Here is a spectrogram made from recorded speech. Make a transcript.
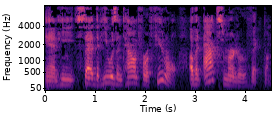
and he said that he was in town for a funeral of an axe murder victim.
